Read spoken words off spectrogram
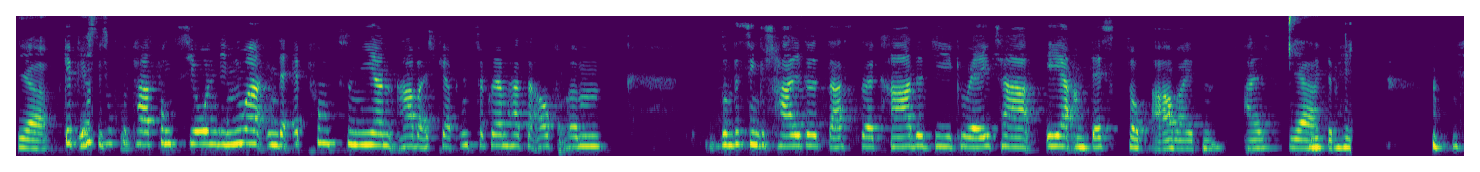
Ja. Es gibt richtig noch ein paar Funktionen, die nur in der App funktionieren, aber ich glaube, Instagram hatte auch ähm, so ein bisschen geschaltet, dass äh, gerade die Creator eher am Desktop arbeiten als ja. mit dem Handy.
